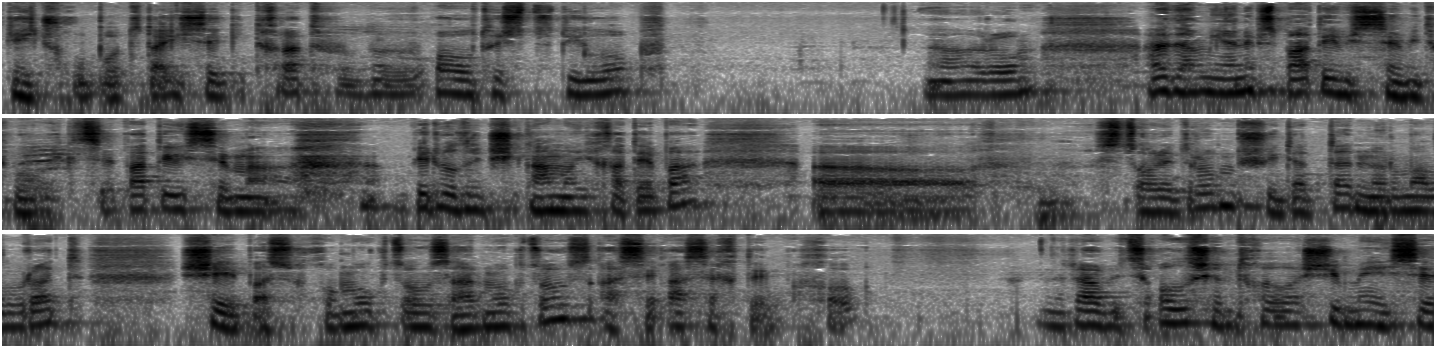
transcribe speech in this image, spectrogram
გეჭყუბოთ და ისე გითხრათ, ყოველთვის ვცდილობ რომ ადამიანებს პატივისცემით მოიქცე. პატივისცემა პირველ რიგში გამოიხატება აა სწორედ რომ შვიდად და ნორმალურად შეეპასუხო მოგწონს არ მოგწონს, ასე ასე ხდება, ხო? რა ვიცი, ყოველ შემთხვევაში მე ესე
